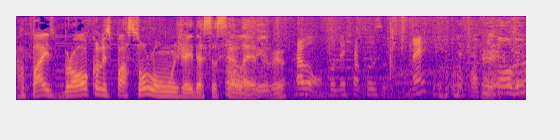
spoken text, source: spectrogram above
Rapaz, brócolis passou longe aí dessa seleta, viu? Tá bom, vou deixar pros outros, né? Não, viu?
